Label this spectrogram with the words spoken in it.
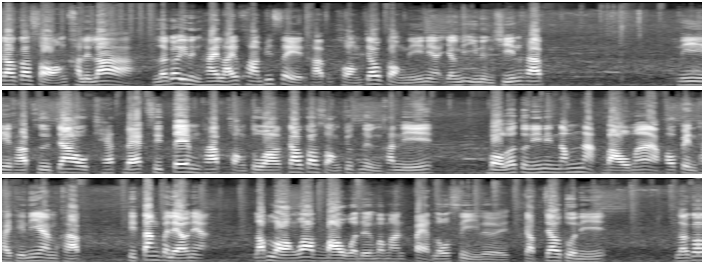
992 c a r r e r a แล้วก็อีกหนึ่งไฮไลท์ความพิเศษครับของเจ้ากล่องนี้เนี่ยยังมีอีกหนึ่งชิ้นครับ นี่ครับคือเจ้า Catback System ครับของตัว 992.1 คันนี้ บอกเลยว่าตัวนี้นี่น้ำหนักเบามาก เพราะเป็นไทเทเนียมครับ ติดตั้งไปแล้วเนี่ย รับรองว่าเบากว่าเดิมประมาณ 8 โล 4 เลย กับเจ้าตัวนี้ แล้วก็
